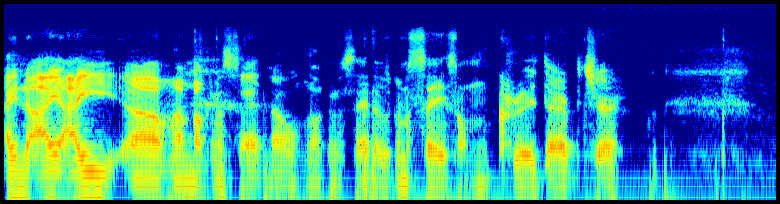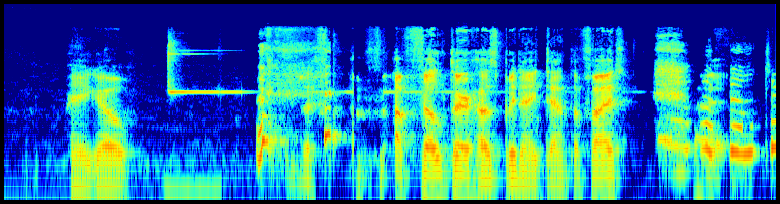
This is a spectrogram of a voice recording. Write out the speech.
I know. I. I. Uh, I'm not going to say it. No, I'm not going to say it. I was going to say something crude there, but sure. There you go. The- a filter has been identified. a filter.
